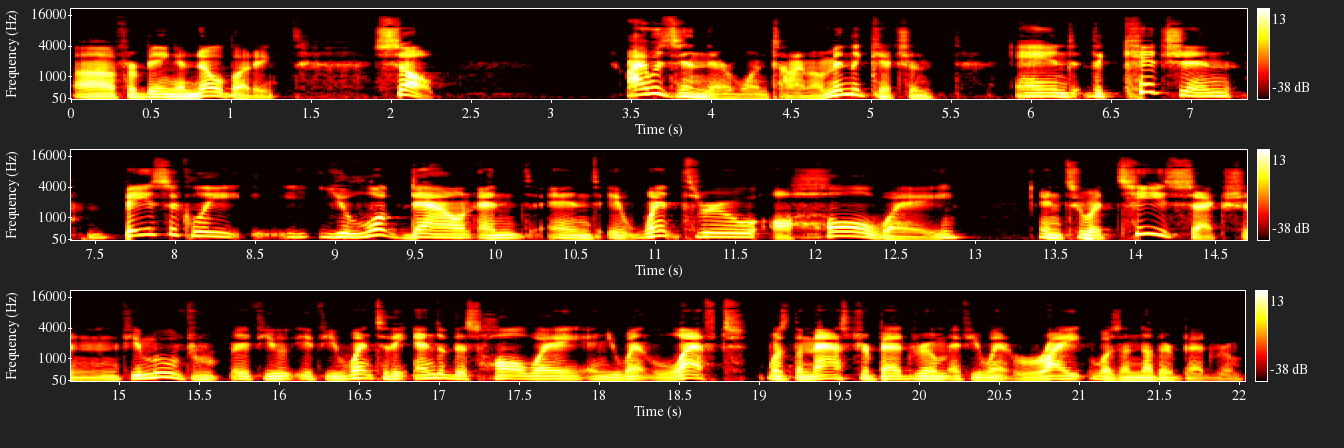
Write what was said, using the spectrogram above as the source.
uh, for being a nobody. So I was in there one time. I'm in the kitchen, and the kitchen basically you look down and and it went through a hallway into a T section. And if you moved if you if you went to the end of this hallway and you went left was the master bedroom, if you went right was another bedroom.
